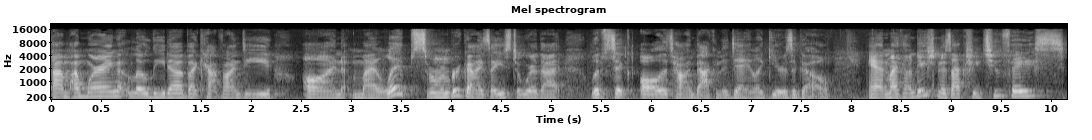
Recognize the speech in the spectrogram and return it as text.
Um, I'm wearing Lolita by Kat Von D on my lips. Remember, guys, I used to wear that lipstick all the time back in the day, like years ago. And my foundation is actually Too Faced.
